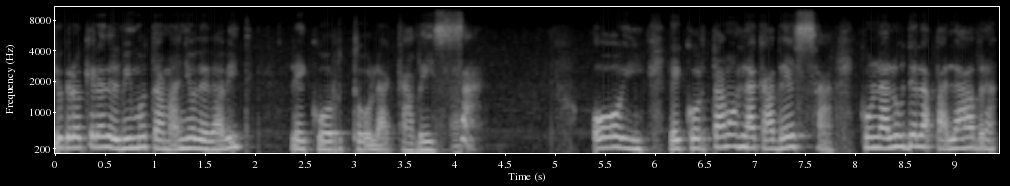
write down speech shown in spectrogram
Yo creo que era del mismo tamaño de David, le cortó la cabeza. Hoy le cortamos la cabeza con la luz de la palabra,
